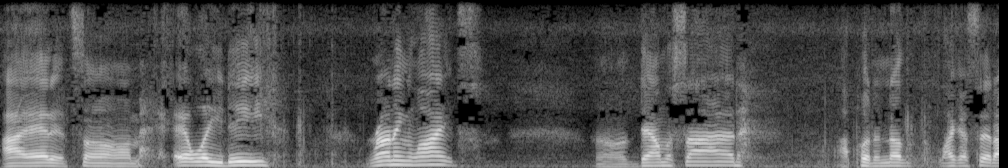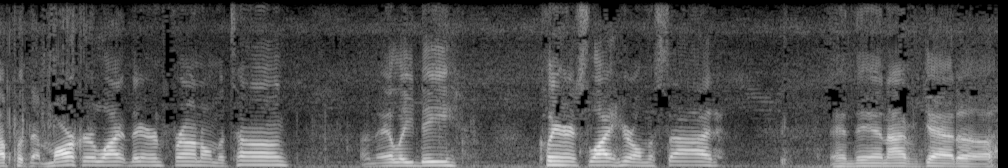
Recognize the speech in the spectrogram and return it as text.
I added some LED running lights uh, down the side. I put another, like I said, I put that marker light there in front on the tongue, an LED clearance light here on the side, and then I've got a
